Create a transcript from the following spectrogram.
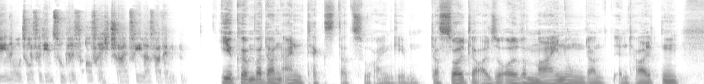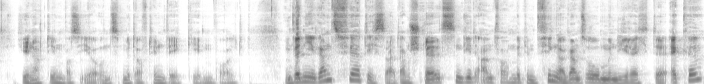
Den Autor für den Zugriff auf Rechtschreibfehler verwenden. Hier können wir dann einen Text dazu eingeben. Das sollte also eure Meinung dann enthalten, je nachdem, was ihr uns mit auf den Weg geben wollt. Und wenn ihr ganz fertig seid, am schnellsten geht einfach mit dem Finger ganz oben in die rechte Ecke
